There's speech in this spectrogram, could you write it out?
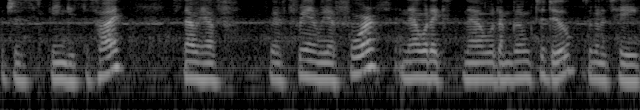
which is being used to tie. So now we have we have three and we have four. And now what I now what I'm going to do is I'm going to take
